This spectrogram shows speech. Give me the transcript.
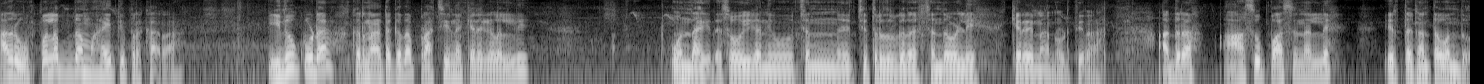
ಆದರೆ ಉಪಲಬ್ಧ ಮಾಹಿತಿ ಪ್ರಕಾರ ಇದು ಕೂಡ ಕರ್ನಾಟಕದ ಪ್ರಾಚೀನ ಕೆರೆಗಳಲ್ಲಿ ಒಂದಾಗಿದೆ. ಸೊ ಈಗ ನೀವು ಚಂದ ಚಿತ್ರದುರ್ಗದ ಚಂದವಳ್ಳಿ ಕೆರೆಯನ್ನು ನೋಡ್ತೀರಾ. ಅದರ ಆಸುಪಾಸಿನಲ್ಲೇ ಇರ್ತಕ್ಕಂಥ ಒಂದು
